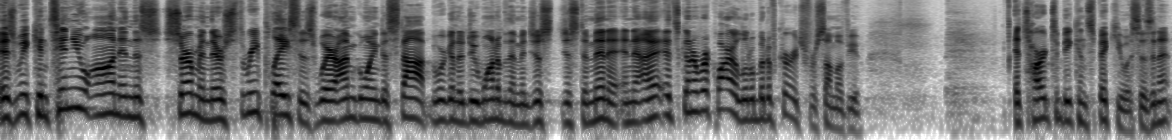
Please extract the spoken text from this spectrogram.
as we continue on in this sermon, there's three places where I'm going to stop. We're going to do one of them in just, just a minute, and it's going to require a little bit of courage for some of you. It's hard to be conspicuous, isn't it?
